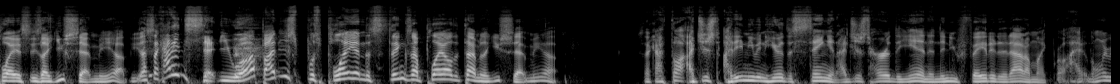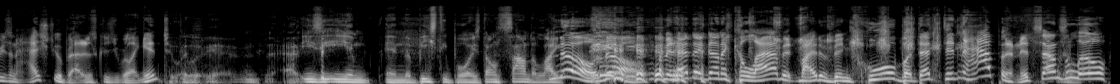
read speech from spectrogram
Place, he's like, you set me up. I was like, I didn't set you up. I just was playing the things I play all the time. He's like, you set me up. It's like I thought I just I didn't even hear the singing. I just heard the end, and then you faded it out. I'm like, bro, I, the only reason I asked you about it is because you were like into it. Easy E and, and the Beastie Boys don't sound alike. No, no. I mean, had they done a collab, it might have been cool, but that didn't happen. It sounds a little,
